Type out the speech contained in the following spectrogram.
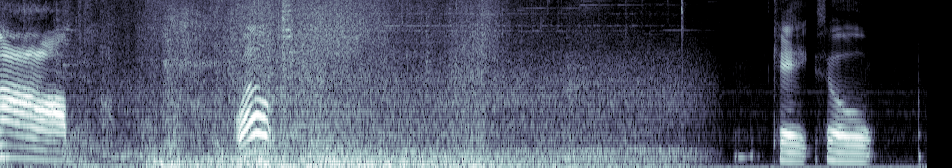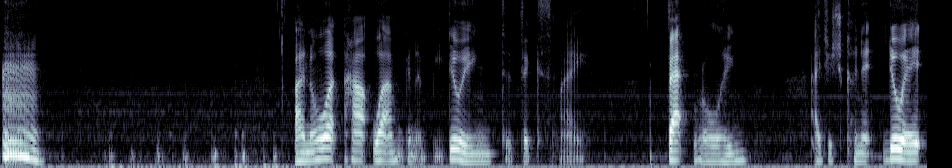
Ah. Well. Okay, so I know what how, what I'm gonna be doing to fix my fat rolling. I just couldn't do it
